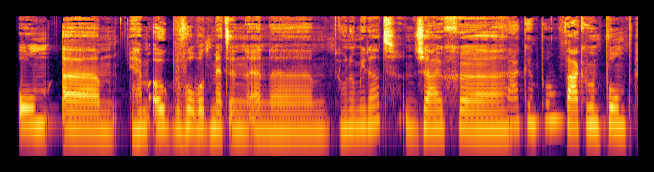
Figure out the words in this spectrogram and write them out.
om um, hem ook bijvoorbeeld met een, een uh, hoe noem je dat? Een zuig... Uh, vacuumpomp. Vacuumpomp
